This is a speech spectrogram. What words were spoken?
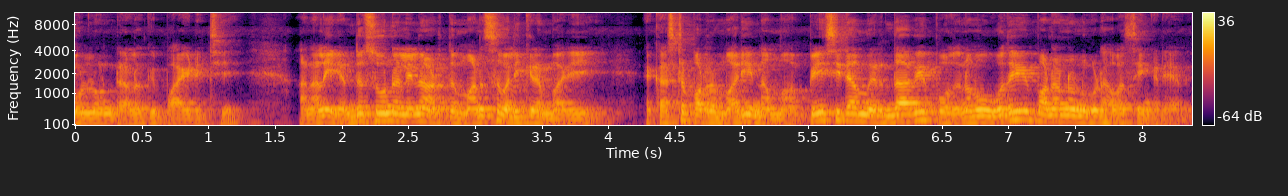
கொள்ளுன்ற அளவுக்கு இப்போ ஆயிடுச்சு அதனால் எந்த சூழ்நிலையிலும் அடுத்த மனசு வலிக்கிற மாதிரி கஷ்டப்படுற மாதிரி நம்ம பேசிடாமல் இருந்தாவே போதும். நம்ம உதவி பண்ணணும்னு கூட அவசியம் கிடையாது.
